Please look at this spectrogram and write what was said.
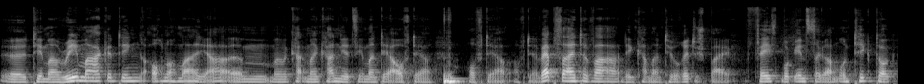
äh, Thema Remarketing auch nochmal, ja, ähm, man, kann, man kann jetzt jemand, der auf der, auf, der, auf der Webseite war, den kann man theoretisch bei Facebook, Instagram und TikTok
